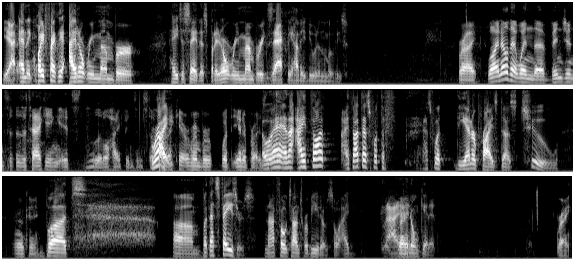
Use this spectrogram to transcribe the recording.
Yeah, and then, quite frankly, I don't remember. I hate to say this, but I don't remember exactly how they do it in the movies. Right. Well, I know that when the Vengeance is attacking, it's the little hyphens and stuff. Right. I can't remember what the Enterprise. Oh, like. and I, thought I thought that's what the that's what the Enterprise does too. Okay. but um, but that's phasers, not photon torpedoes. So I, I, I don't get it. Right.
